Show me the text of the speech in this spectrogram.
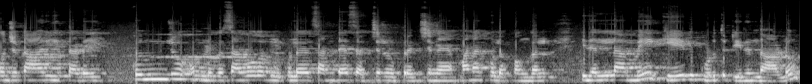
கொஞ்சம் காரிய தடை கொஞ்சம் உங்களுக்கு சகோதரர்களுக்குள்ள சண்டை சச்சரவு பிரச்சனை மனக்குழப்பங்கள் இதெல்லாமே கேது கொடுத்துட்டு இருந்தாலும்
